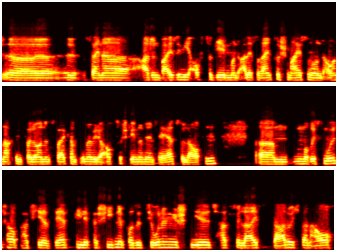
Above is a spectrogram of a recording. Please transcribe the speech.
äh, seiner Art und Weise nie aufzugeben und alles reinzuschmeißen und auch nach dem verlorenen Zweikampf immer wieder aufzustehen und hinterher zu laufen. Ähm, Maurice Multhaup hat hier sehr viele verschiedene Positionen gespielt, hat vielleicht dadurch dann auch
